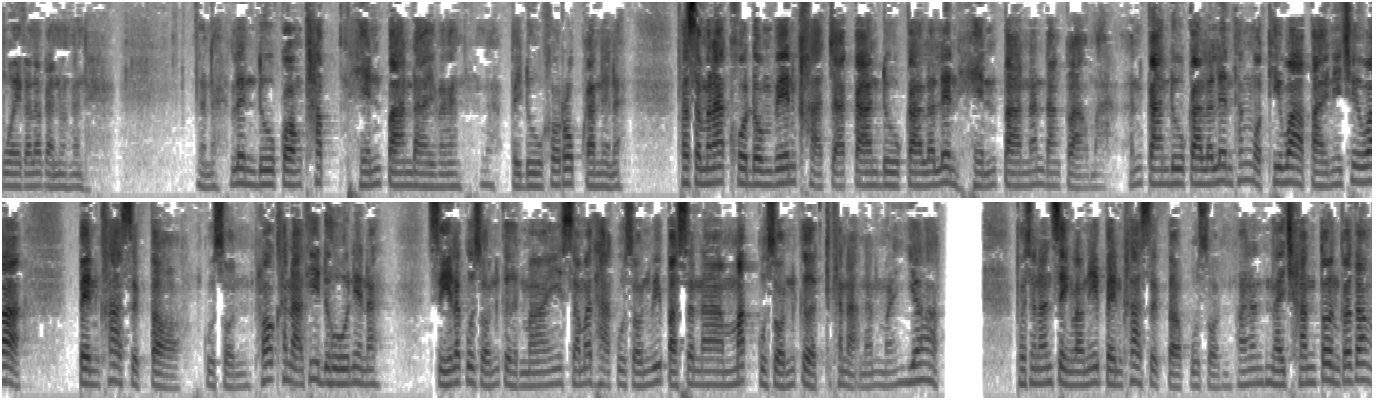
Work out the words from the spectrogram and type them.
มวยกันแล้วกันเหมือนกันนะเล่นดูกองทัพเห็นปานใดเหมือนกันนะไปดูเขารบกันเนี่ยนะพระสมณะโคดมเว้นขาดจากการดูการละเล่นเห็นปานนั้นดังกล่าวมาอันการดูการละเล่นทั้งหมดที่ว่าไปนี่ชื่อว่าเป็นค่าศึกต่อ กุศล เพราะขณะที่ดูเนี่ยนะศีลกุศลเกิดไหมสมถากุศลวิปัสนามักกุศลเกิดขณะนั้นไหมยาก เพราะฉะนั้นสิ่งเหล่านี้เป็นค่าศึกต่อกุศล เพราะฉะนั้นในชั้นต้นก็ต้อง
